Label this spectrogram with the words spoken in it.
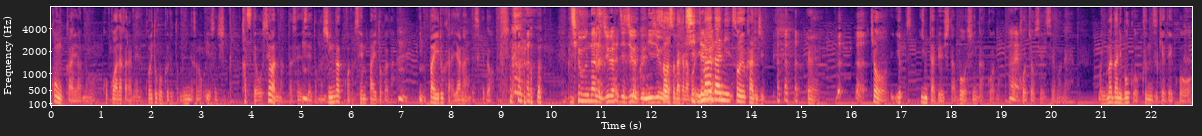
今回あのここはだからねこういうとこ来るとみんなその要するにしかつてお世話になった先生とか、うん進学校の先輩とかがうん。いっぱいいるから嫌なんですけど、自分なの181920そうそうだからいまだにそういう感じ、ええ。今日よインタビューした某進学校のはい。校長先生もねもういまだに僕をくんづけでこ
